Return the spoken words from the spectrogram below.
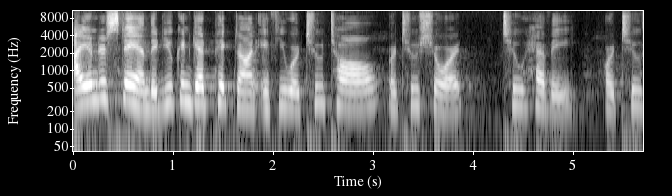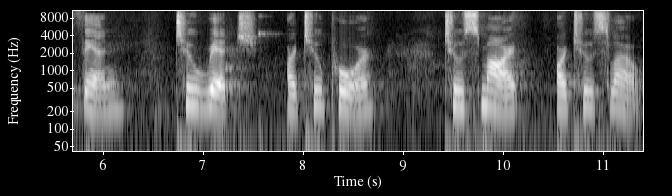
I understand that you can get picked on if you are too tall or too short, too heavy or too thin, too rich or too poor, too smart or too slow.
